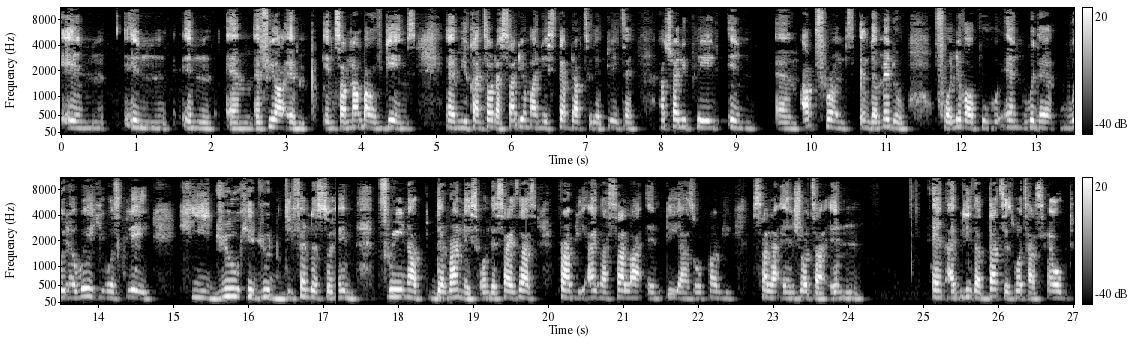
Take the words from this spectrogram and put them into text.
in in in um, a few um, in some number of games, um, you can tell that Sadio Mane stepped up to the plate and actually played in um, up front in the middle for Liverpool, and with the with the way he was playing, he drew he drew defenders to him, freeing up the runners on the sides. That's probably either Salah and Diaz, or probably Salah and Jota, and and I believe that that is what has helped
